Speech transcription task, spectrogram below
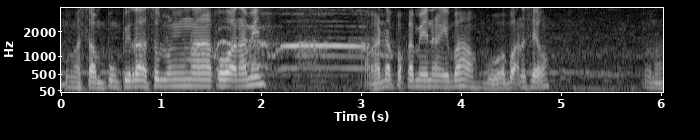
Mga sampung piraso lang yung nakakuha namin. Ah, Hanap pa kami ng iba. oh. Bumaba na siya. Oh. Ito na.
